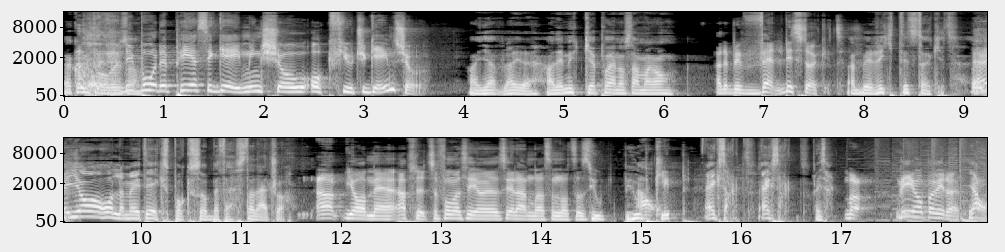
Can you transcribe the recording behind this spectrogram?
Jag kommer inte ihåg vad du Det är sa. både PC Gaming Show och Future Games Show. Ja jävlar i det. Ja, det är mycket på en och samma gång. Ja, det blir väldigt stökigt. Ja, Det blir riktigt stökigt. Eh, Jag håller mig till Xbox och Bethesda där tror jag. Ja, jag med. Absolut. Så får man se, se det andra som något sorts ihop, ihopklipp. Exakt, exakt, exakt. Bra. Vi hoppar vidare. Ja.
